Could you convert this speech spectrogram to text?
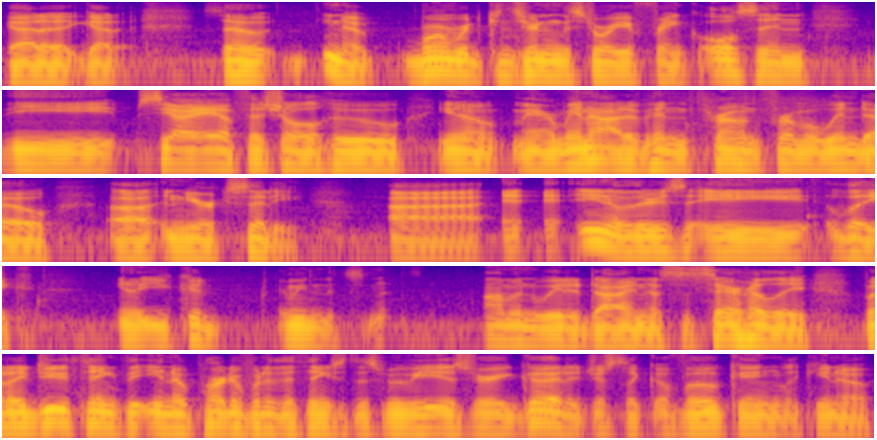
gotta gotta. So you know, Wormwood concerning the story of Frank Olson, the CIA official who you know may or may not have been thrown from a window uh, in New York City. Uh, and, and, you know, there's a like, you know, you could. I mean, it's a common way to die necessarily, but I do think that you know part of one of the things that this movie is very good at just like evoking like you know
